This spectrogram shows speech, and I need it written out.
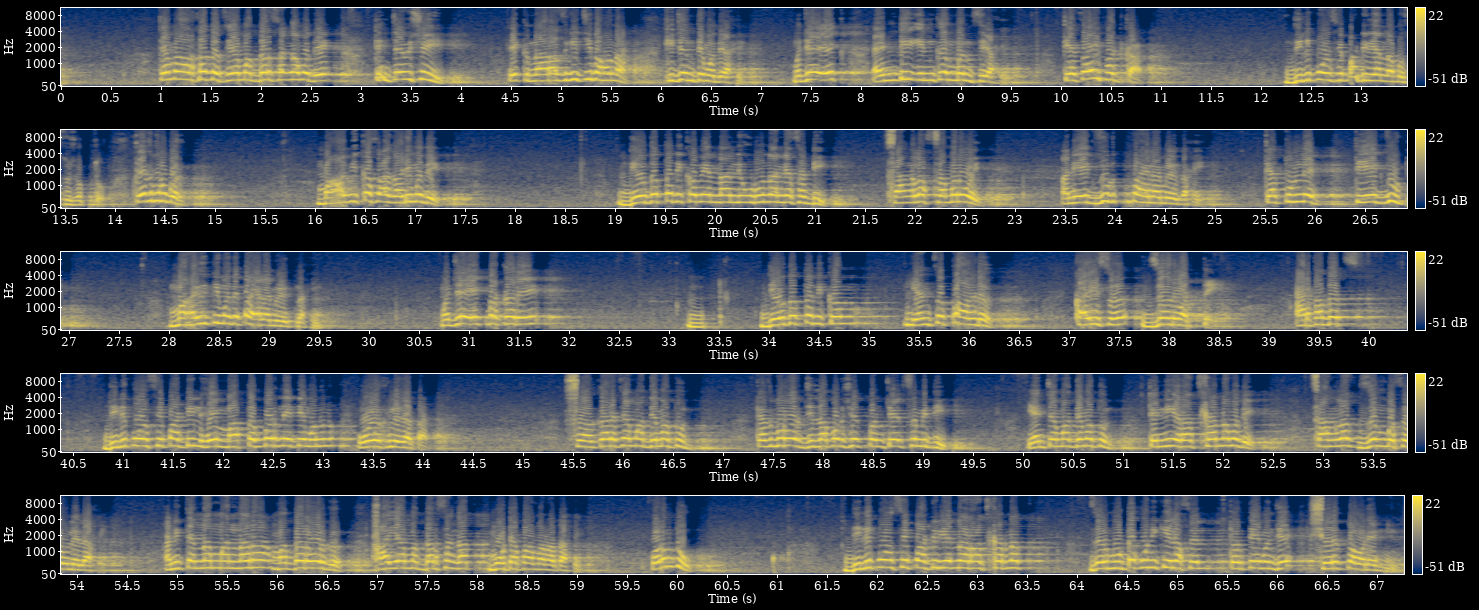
त्यामुळे अर्थातच या मतदारसंघामध्ये त्यांच्याविषयी एक नाराजगीची भावना ही जनतेमध्ये आहे. म्हणजे एक अँटी इन्कम्बन्सी आहे. त्याचाही फटका दिलीप वळसे पाटील यांना बसू शकतो. त्याचबरोबर महाविकास आघाडीमध्ये देवदत्त निकम यांना निवडून आणण्यासाठी चांगला समन्वय आणि एकजूट पाहायला मिळत आहे. त्या तुलनेत ती एकजूट महायुतीमध्ये पाहायला मिळत नाही. म्हणजे एक प्रकारे देवदत्त निकम यांचं पारड काहीस जड वाटते अर्थातच दिलीप वळसे पाटील हे मातब्बर नेते म्हणून ओळखले जातात. सहकाराच्या माध्यमातून त्याचबरोबर जिल्हा परिषद पंचायत समिती यांच्या माध्यमातून त्यांनी राजकारणामध्ये चांगलाच जम बसवलेला आहे. आणि त्यांना मानणारा मतदार वर्ग हा या मतदारसंघात मोठ्या प्रमाणात आहे. परंतु दिलीप वळसे पाटील यांना राजकारणात जर मोठं कोणी केलं असेल तर ते म्हणजे शरद पवार यांनी.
